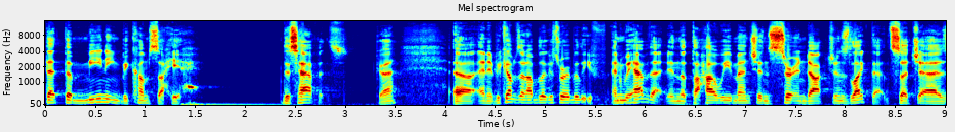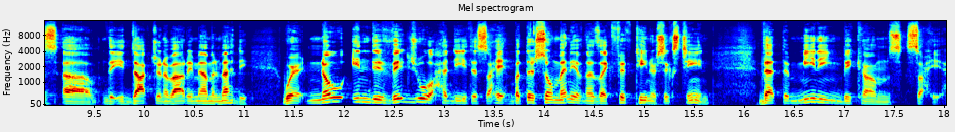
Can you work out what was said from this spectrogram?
that the meaning becomes sahih. This happens. Okay? Uh, and it becomes an obligatory belief. And we have that in the Tahawi mentions certain doctrines like that, such as uh, the doctrine about Imam al Mahdi, where no individual hadith is sahih, but there's so many of them, there's like 15 or 16, that the meaning becomes sahih.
